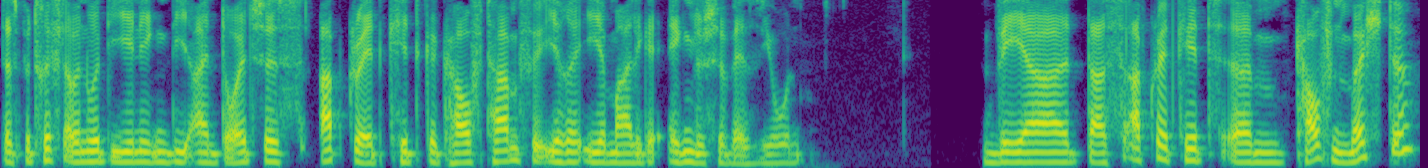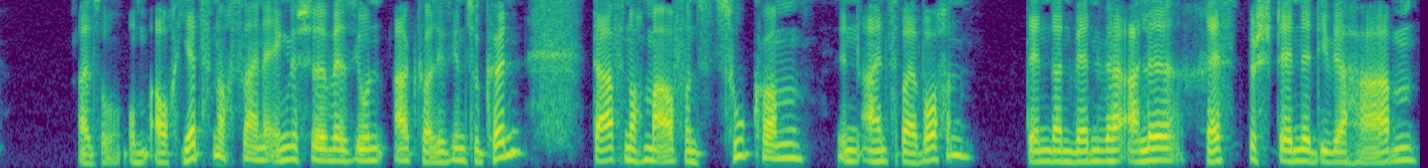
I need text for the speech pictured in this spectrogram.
Das betrifft aber nur diejenigen, die ein deutsches Upgrade-Kit gekauft haben für ihre ehemalige englische Version. Wer das Upgrade-Kit ähm, kaufen möchte, also um auch jetzt noch seine englische Version aktualisieren zu können, darf nochmal auf uns zukommen in ein, zwei Wochen, denn dann werden wir alle Restbestände, die wir haben,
